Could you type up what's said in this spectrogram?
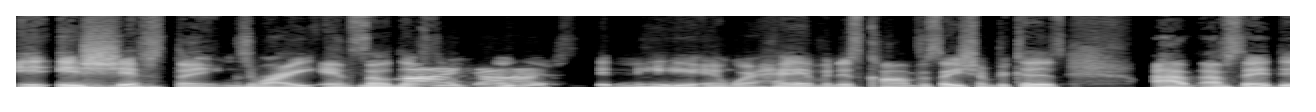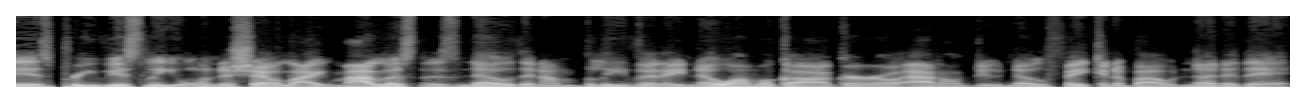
it, it shifts things, right? And so my God. we're sitting here and we're having this conversation because I've, I've said this previously on the show. Like my listeners know that I'm a believer. They know I'm a God girl. I don't do no faking about none of that.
